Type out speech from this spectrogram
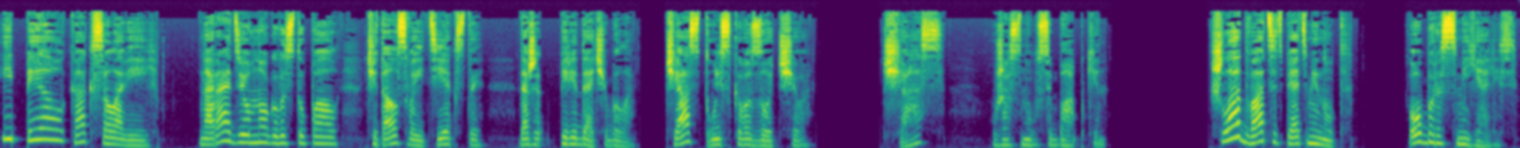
И пел, как соловей. На радио много выступал, читал свои тексты. Даже передача была «Час тульского зодчего». «Час?» — ужаснулся Бабкин. Шла двадцать пять минут. Оба рассмеялись.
